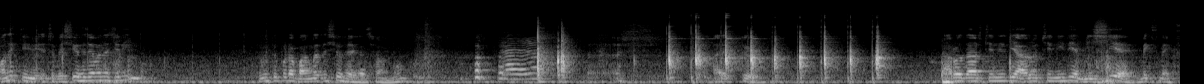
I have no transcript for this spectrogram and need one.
অনেক চিনি একটু বেশি হয়ে যাবে না চিনি তুমি তো পুরো বাংলাদেশি হয়ে গেছো আম্মু আর আর একটু আরও দারচিনি দিয়ে আরও চিনি দিয়ে মিশিয়ে মিক্স মিক্স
